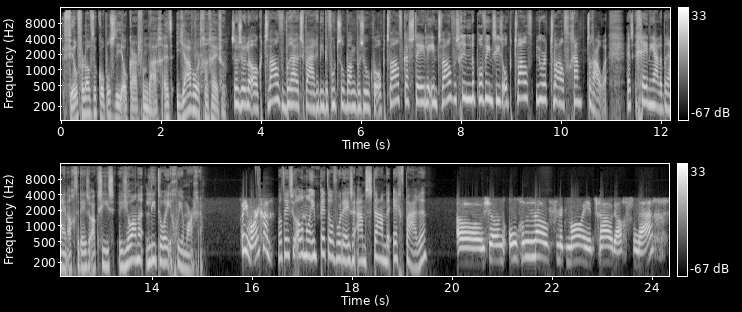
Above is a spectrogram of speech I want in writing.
veel verloofde koppels die elkaar vandaag het ja-woord gaan geven. Zo zullen ook 12 bruidsparen die de voedselbank bezoeken... op 12 kastelen in 12 verschillende provincies op 12 uur 12 gaan trouwen. Het geniale brein achter deze actie is Joanne Litoy. Goedemorgen. Goedemorgen. Wat heeft u allemaal in petto voor deze aanstaande echtparen? Oh, zo'n ongelooflijk mooie trouwdag vandaag.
